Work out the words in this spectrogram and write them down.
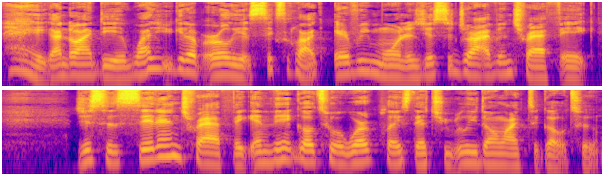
hey, I know I did. Why do you get up early at six o'clock every morning just to drive in traffic, just to sit in traffic, and then go to a workplace that you really don't like to go to?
